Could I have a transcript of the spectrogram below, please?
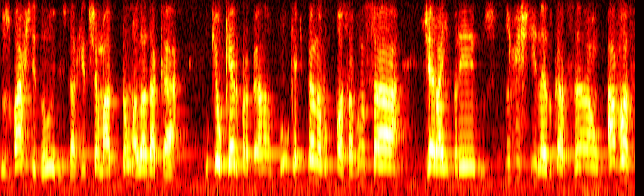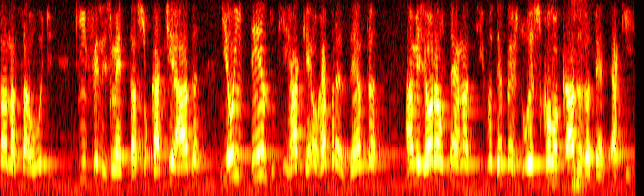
nos bastidores, daquele chamado toma lá da cá. O que eu quero para Pernambuco é que Pernambuco possa avançar, gerar empregos, investir na educação, avançar na saúde, que infelizmente está sucateada. E eu entendo que Raquel representa a melhor alternativa dentre as duas colocadas até aqui.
